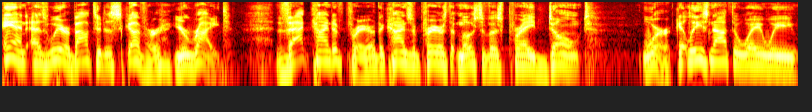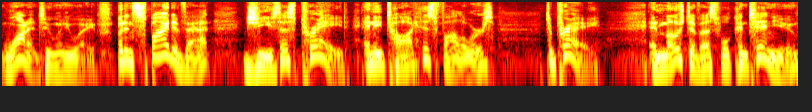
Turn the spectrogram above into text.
And as we're about to discover, you're right. That kind of prayer, the kinds of prayers that most of us pray, don't work, at least not the way we want it to anyway. But in spite of that, Jesus prayed and he taught his followers to pray. And most of us will continue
